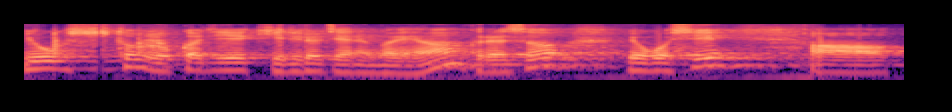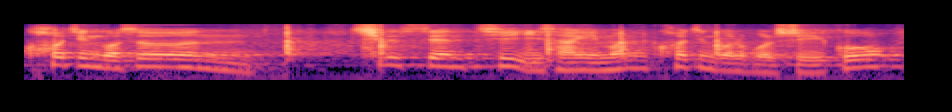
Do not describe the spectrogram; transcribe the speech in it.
요스톱 요까지의 길이를 재는 거예요. 그래서 요것이, 어, 커진 것은 7cm 이상이면 커진 걸로 볼 수 있고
